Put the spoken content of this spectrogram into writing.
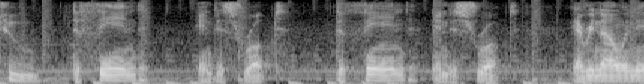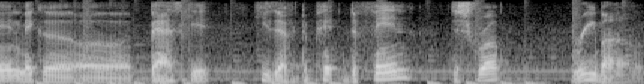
to defend and disrupt. Defend and disrupt every now and then make a, a basket. He's there to dep- defend, disrupt, rebound,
